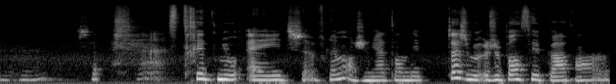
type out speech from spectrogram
Mm-hmm. Très New Age. Vraiment, je m'y attendais. Toi, je, je pensais pas. Enfin,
